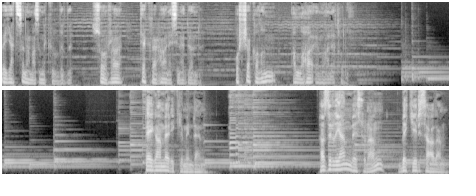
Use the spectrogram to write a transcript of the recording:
ve yatsı namazını kıldırdı. Sonra tekrar hanesine döndü. Hoşça kalın, Allah'a emanet olun. Peygamber ikliminden Hazırlayan ve sunan Bekir Sağlam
